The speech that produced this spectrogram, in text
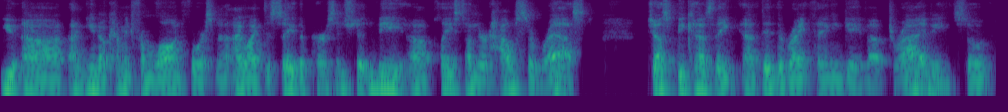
You, uh, you know, coming from law enforcement, I like to say the person shouldn't be uh, placed under house arrest just because they uh, did the right thing and gave up driving. So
